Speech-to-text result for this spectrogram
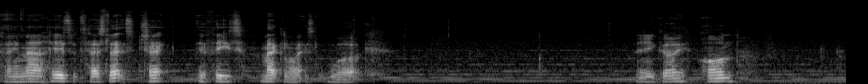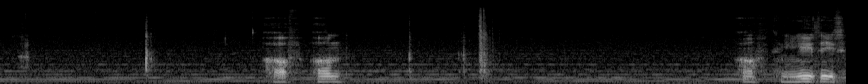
Okay, now here's the test. Let's check if these magnets work. There you go, on, off, on, off, and you use these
